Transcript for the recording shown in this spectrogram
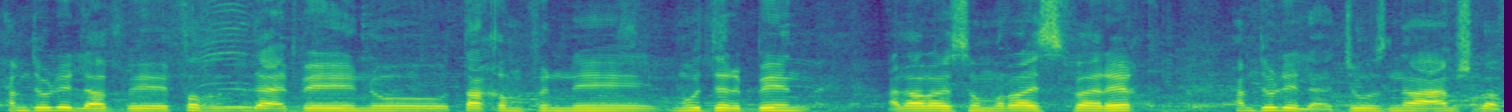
الحمد لله بفضل اللاعبين وطاقم فني مدربين على راسهم رئيس الفريق الحمد لله جوزنا عام شباب.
